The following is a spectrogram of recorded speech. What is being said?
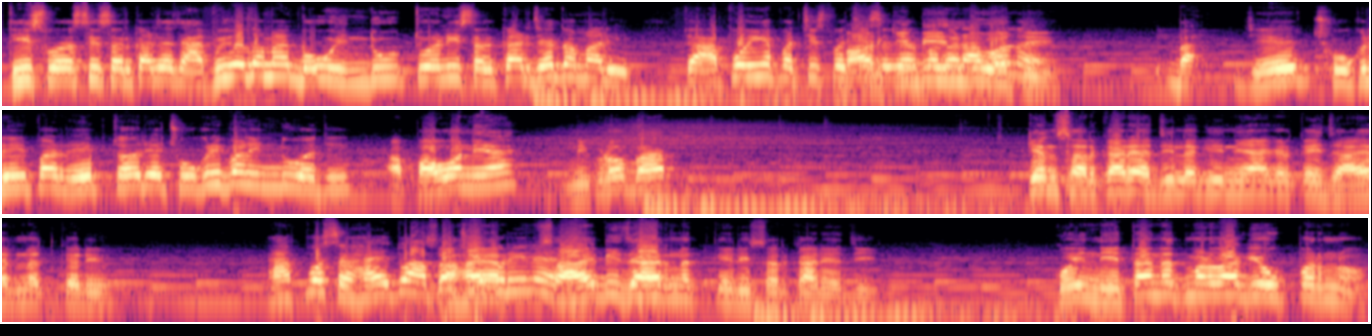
ત્રીસ વર્ષથી સરકાર છે. આપી દો તમે બહુ હિન્દુત્વની સરકાર છે તમારી. તો આપો અહીંયા પચીસ પચીસ હજાર પગાર આપો ને. બા- જે છોકરી પર રેપ થયો એ છોકરી પણ હિન્દુ હતી. અપાવો ન્યાય. નીકળો બહાર. કેમ સરકારે હજી લગી ત્યાં આગળ કઈ જાહેર નથી કર્યું? આપો સહાય તો આપો છોકરીને. સહાય બી જાહેર નથી કરી સરકારે હજી. કોઈ નેતા નથી મળવા ગયો ઉપરનો.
